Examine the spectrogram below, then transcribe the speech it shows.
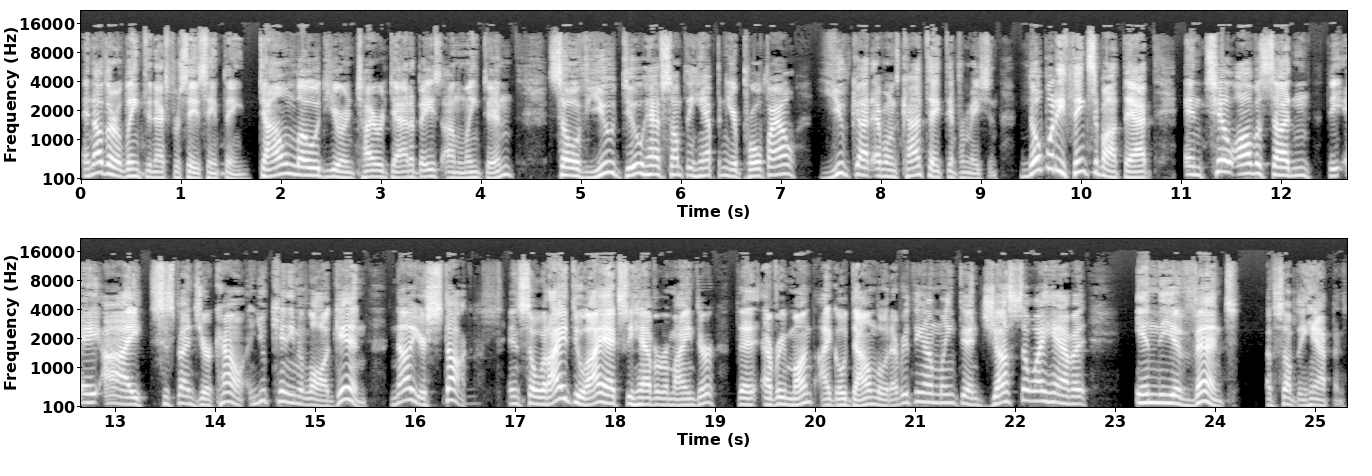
and other LinkedIn experts say the same thing. Download your entire database on LinkedIn. So if you do have something happen to your profile, you've got everyone's contact information. Nobody thinks about that until all of a sudden the AI suspends your account and you can't even log in. Now you're stuck. Mm-hmm. And so what I do, I actually have a reminder that every month I go download everything on LinkedIn just so I have it in the event of something happens.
